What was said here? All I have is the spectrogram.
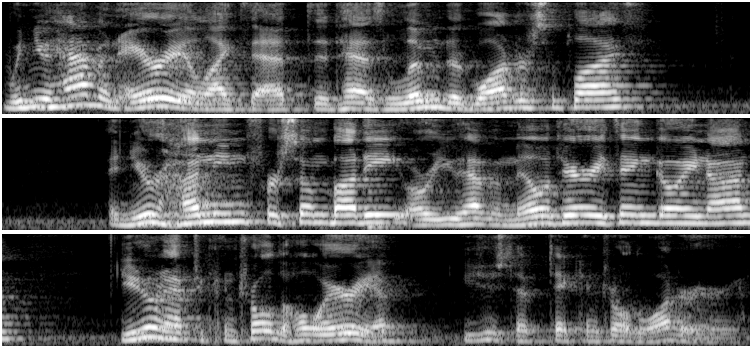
When you have an area like that that has limited water supplies, and you're hunting for somebody or you have a military thing going on, you don't have to control the whole area. You just have to take control of the water area.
